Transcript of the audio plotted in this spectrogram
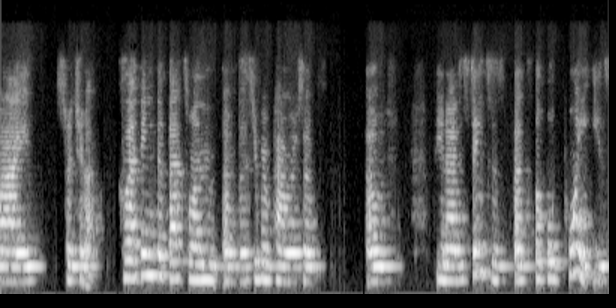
I switch it up? Because I think that that's one of the superpowers of of the United States. Is that's the whole point. Is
